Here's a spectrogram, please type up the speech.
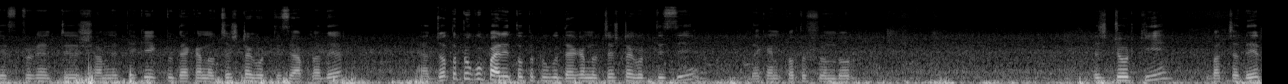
রেস্টুরেন্টের সামনে থেকে একটু দেখানোর চেষ্টা করতেছি আপনাদের। যতটুকু পারি ততটুকু দেখানোর চেষ্টা করতেছি। দেখেন কত সুন্দর চরকি বাচ্চাদের।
